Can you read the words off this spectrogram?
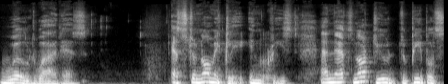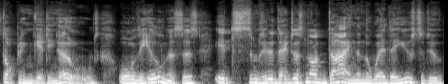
worldwide has astronomically increased. And that's not due to people stopping getting old or the illnesses. It's simply they're just not dying in the way they used to do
